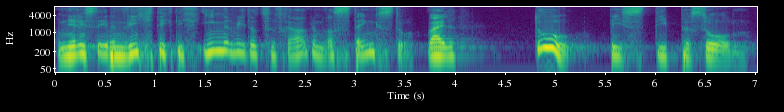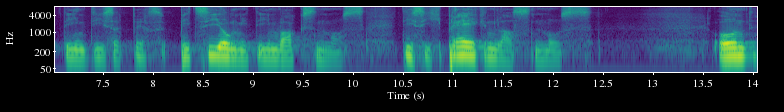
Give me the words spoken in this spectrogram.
Und mir ist eben wichtig, dich immer wieder zu fragen, was denkst du? Weil du bist die Person, die in dieser Beziehung mit ihm wachsen muss, die sich prägen lassen muss. Und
